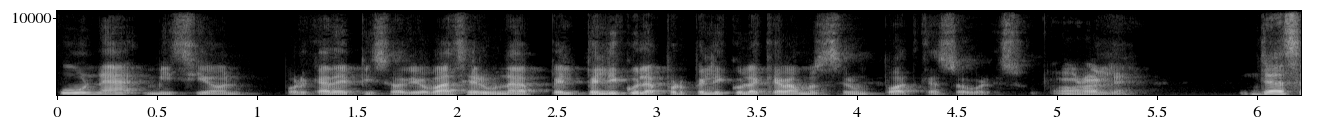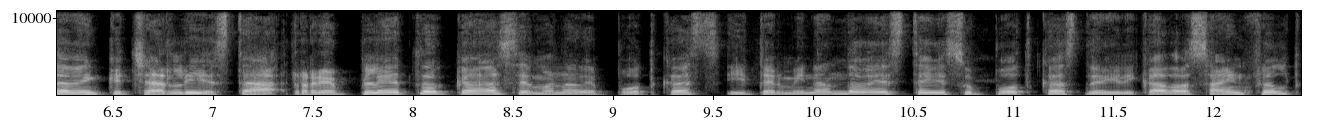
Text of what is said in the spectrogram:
una misión por cada episodio. Va a ser una pel película por película que vamos a hacer un podcast sobre eso. Órale. Ya saben que Charlie está repleto cada semana de podcasts y terminando este es su podcast dedicado a Seinfeld,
